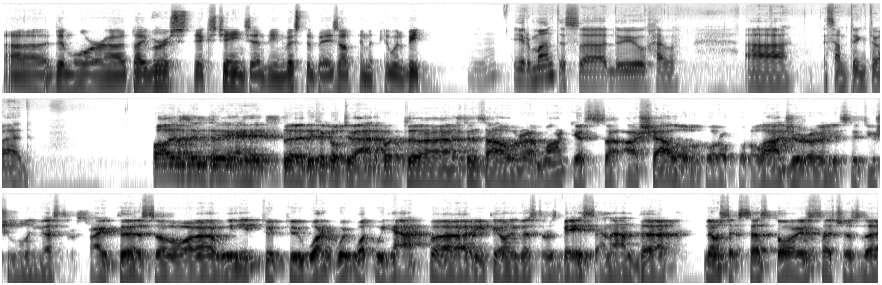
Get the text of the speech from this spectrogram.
the more diverse the exchange and the investor base ultimately will be. Irmantas, uh, do you have uh, something to add? Well, it's uh, difficult to add, but since our markets are shallow for for larger institutional investors, right? So we need to to work with what we have, retail investors base. You know, success stories such as the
